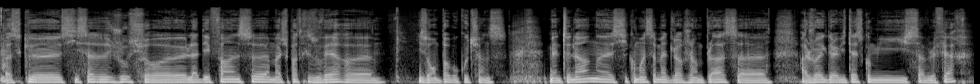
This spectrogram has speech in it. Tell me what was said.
Parce que si ça se joue sur euh, la défense, un match pas très ouvert, ils auront pas beaucoup de chance. Maintenant, s'ils commencent à mettre leur jeu en place, à jouer avec de la vitesse comme ils savent le faire,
